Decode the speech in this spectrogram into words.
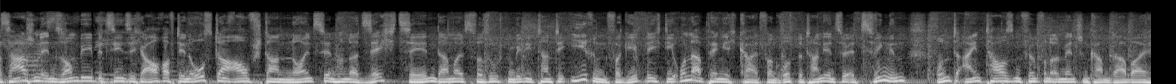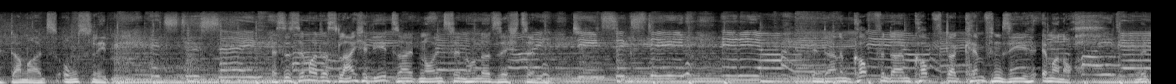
Passagen in Zombie beziehen sich auch auf den Osteraufstand 1916. Damals versuchten militante Iren vergeblich die Unabhängigkeit von Großbritannien zu erzwingen. Rund 1500 Menschen kamen dabei damals ums Leben. Es ist immer das gleiche Lied seit 1916. In deinem Kopf, in deinem Kopf, da kämpfen sie immer noch. Mit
